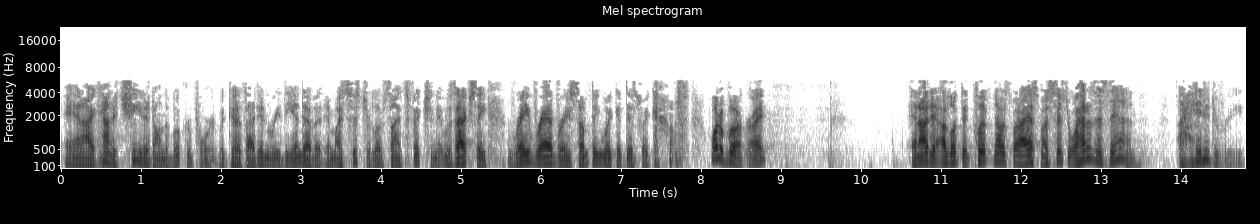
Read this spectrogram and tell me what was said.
And I kind of cheated on the book report because I didn't read the end of it. And my sister loved science fiction. It was actually Ray Bradbury's Something Wicked This Way Comes. what a book, right? And I, did, I looked at Cliff notes, but I asked my sister, well, how does this end? I hated to read.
